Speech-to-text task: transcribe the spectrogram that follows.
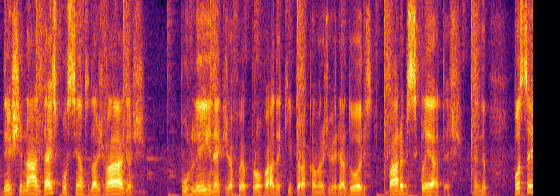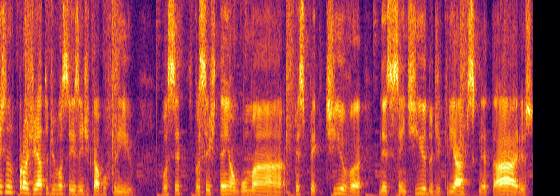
destinar 10% das vagas, por lei, né, que já foi aprovada aqui pela Câmara de Vereadores, para bicicletas. Entendeu? Vocês, no projeto de vocês aí de Cabo Frio, você, vocês têm alguma perspectiva nesse sentido de criar bicicletários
